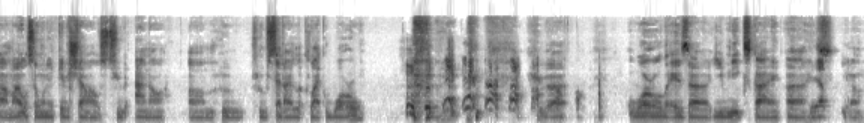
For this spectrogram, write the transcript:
Um, I also want to give a shout outs to Anna, um, who who said I look like Worrell. uh, Worrell is a unique guy. Uh, his, Yep. you know,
